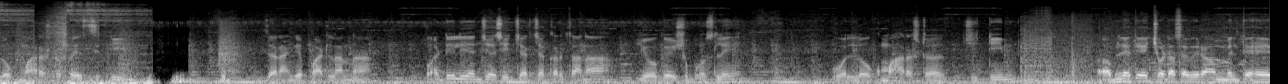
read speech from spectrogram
लोक महाराष्ट्र प्रेसची टीम जरांगे पाटलांना पाटील यांच्याशी चर्चा करताना योगेश भोसले व लोक महाराष्ट्राची टीम अब लेते छोटासा छोटा सा विराम मिलते हैं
